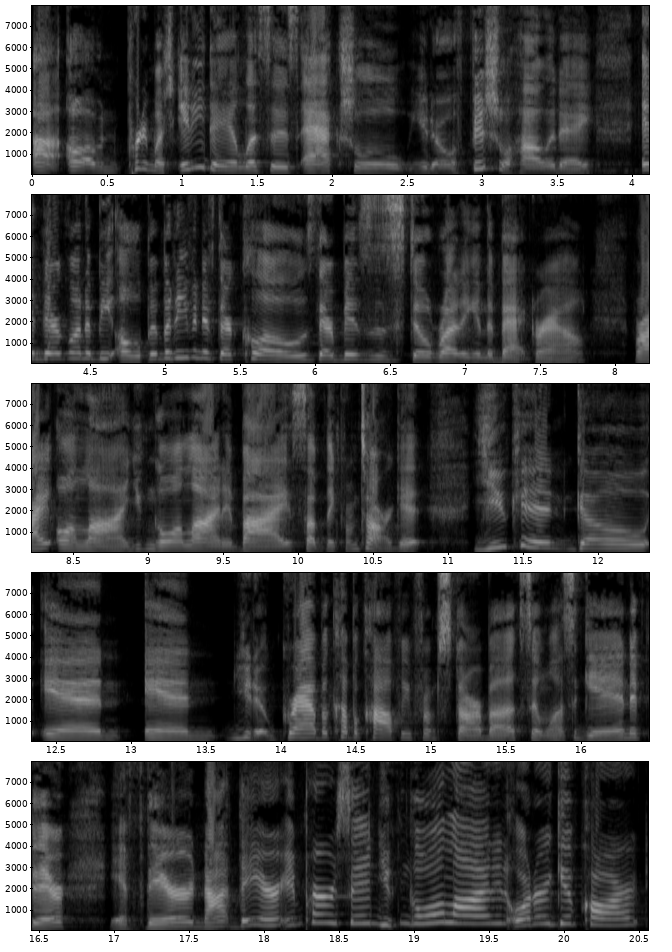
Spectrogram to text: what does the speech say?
uh, on pretty much any day unless it's actual, you know, official holiday, and they're going to be open. But even if they're closed, their business is still running in the background, right? Online, you can go online and buy something from Target. You can go and and you know grab a cup of coffee from Starbucks. And once again, if they're if they're not there in person, you can go online and order a gift card.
